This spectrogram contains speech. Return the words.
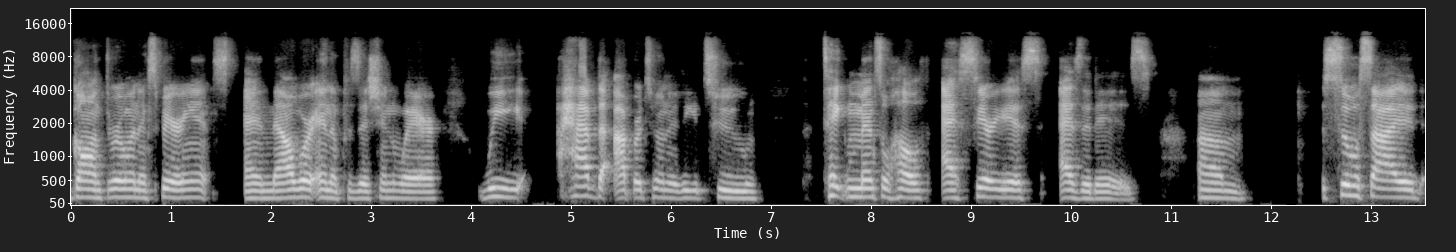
gone through and experienced. And now we're in a position where we have the opportunity to take mental health as serious as it is. Um, suicide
